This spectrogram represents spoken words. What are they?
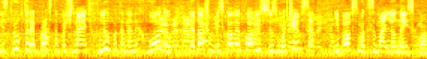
інструктори просто починають хлюпати на них воду для того, щоб військовий повністю змочився і повз максимально низько.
